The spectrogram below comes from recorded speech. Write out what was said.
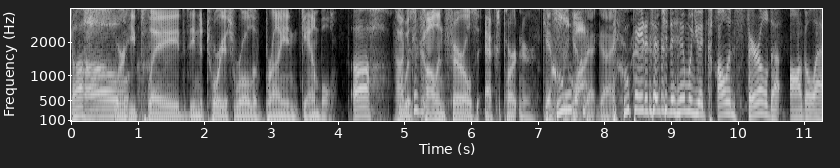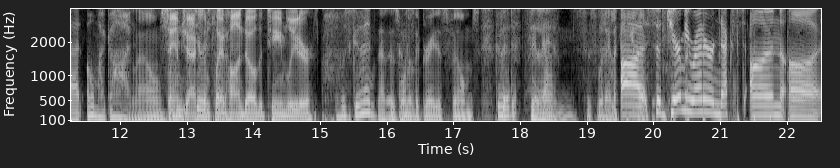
Oh. where he played the notorious role of Brian Gamble. Oh, who was Colin Farrell's ex partner. Can't forget that guy. who paid attention to him when you had Colin Farrell to ogle at oh my god Wow. Sam I mean, Jackson seriously. played Hondo, the team leader. it was good That is one of the greatest films. Good Fi- films is what I like. to Uh, so it. Jeremy Renner next on uh,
